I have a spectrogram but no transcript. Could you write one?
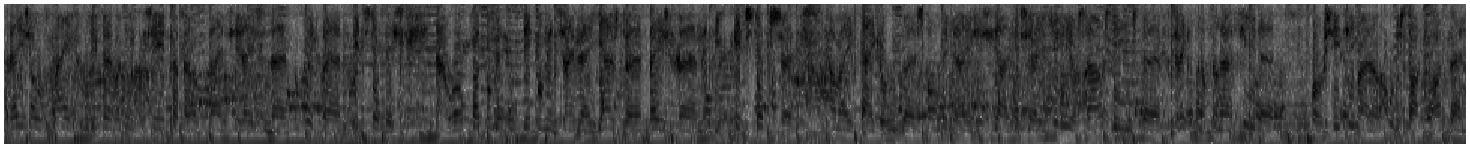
Race over 50 minuten. Wat impliceert dat er ook tijdens die race een verplichte pitstop is. Nou, op, dat op dit moment zijn we juist bezig met die pitstops. Gaan we even kijken hoe de stand in de race is. Ja, het is Junior Staus. Die moest vertrekken vanaf een vierde positie. Maar een goede start gehad. En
